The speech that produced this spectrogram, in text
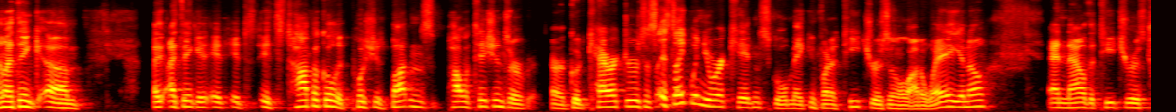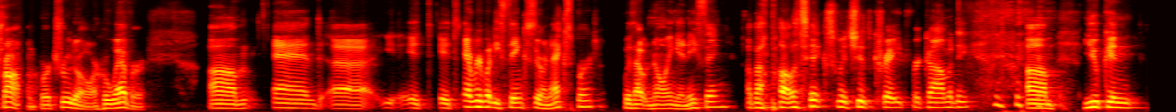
And I think um, I, I think it, it, it's it's topical. It pushes buttons. Politicians are are good characters. It's, it's like when you were a kid in school making fun of teachers in a lot of way, you know. And now the teacher is Trump or Trudeau or whoever. Um, and uh, it it everybody thinks they're an expert without knowing anything about politics, which is great for comedy. Um, you can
